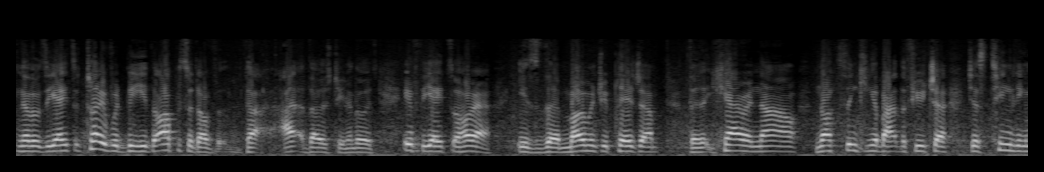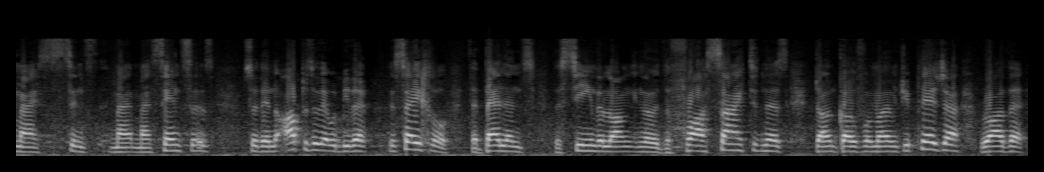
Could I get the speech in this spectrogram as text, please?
in other words, the Yetzer Tov would be the opposite of the, uh, those two. In other words, if the Yetzer Hara is the momentary pleasure, the here and now, not thinking about the future, just tingling my, my, my senses, so then the opposite of that would be the, the seichel, the balance, the seeing the long, you know, the far-sightedness, don't go for momentary pleasure, rather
